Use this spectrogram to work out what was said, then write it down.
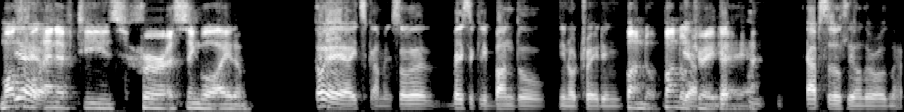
multiple yeah, yeah. NFTs for a single item. Oh yeah, yeah it's coming. So uh, basically, bundle, you know, trading. Bundle, bundle trade. That, yeah, yeah absolutely on the roadmap.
